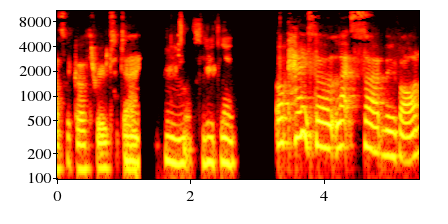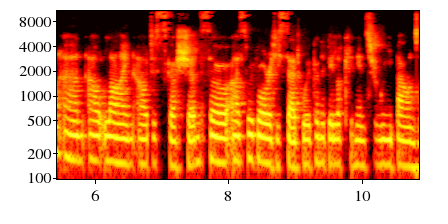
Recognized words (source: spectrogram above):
as we go through today. Mm, absolutely. Okay, so let's uh, move on and outline our discussion. So, as we've already said, we're going to be looking into rebound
